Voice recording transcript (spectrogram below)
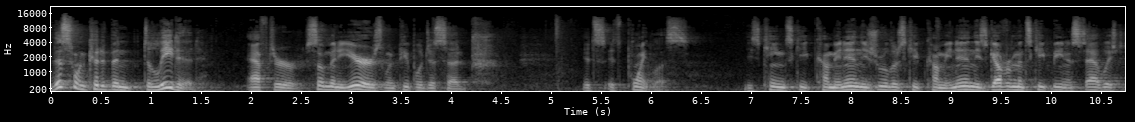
This one could have been deleted after so many years when people just said, it's, it's pointless. These kings keep coming in, these rulers keep coming in, these governments keep being established,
